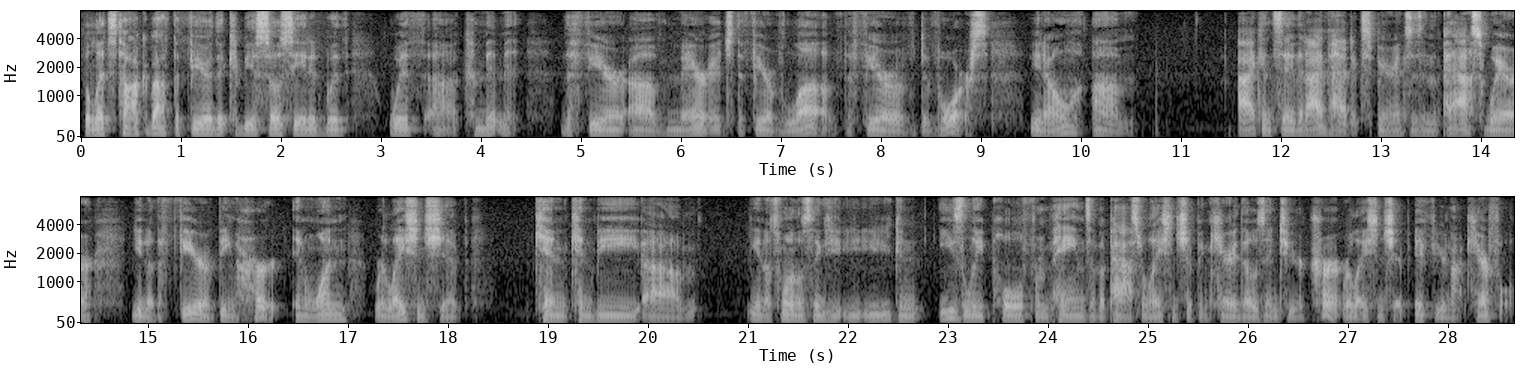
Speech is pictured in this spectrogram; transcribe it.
but let's talk about the fear that could be associated with with uh, commitment the fear of marriage the fear of love the fear of divorce you know um, i can say that i've had experiences in the past where you know the fear of being hurt in one relationship can can be um, you know, it's one of those things you, you, you can easily pull from pains of a past relationship and carry those into your current relationship if you're not careful.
